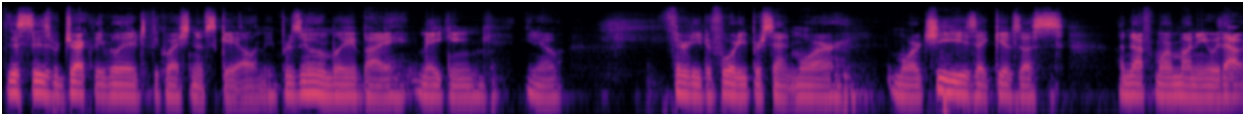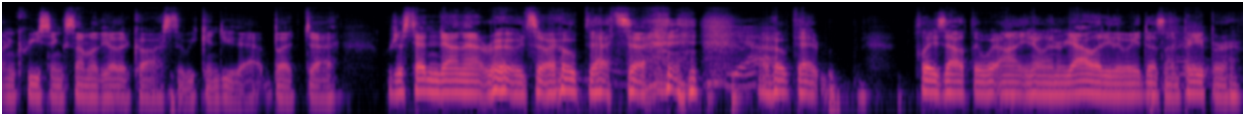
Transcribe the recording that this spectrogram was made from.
this is directly related to the question of scale. I mean, presumably by making you know thirty to forty percent more more cheese, that gives us enough more money without increasing some of the other costs that we can do that. But uh, we're just heading down that road, so I hope that's uh, yeah. I hope that plays out the way uh, you know in reality the way it does on right. paper.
